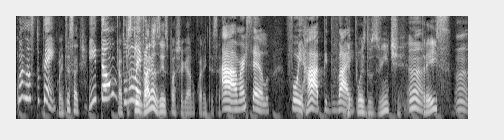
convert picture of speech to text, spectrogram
Quantos anos tu tem? 47. Então, Eu tu não pisquei lembra. várias vezes pra chegar no 47. Ah, Marcelo, foi rápido, vai. Depois dos 20, Hum. 3. Hum,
